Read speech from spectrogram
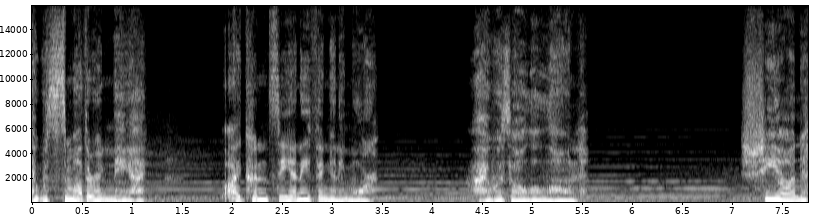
It was smothering me. I... I couldn't see anything anymore. I was all alone. Shionne,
